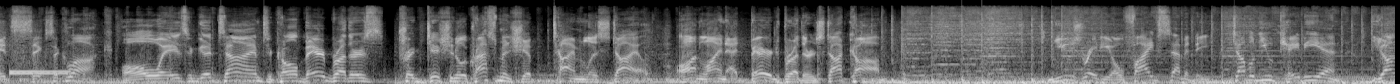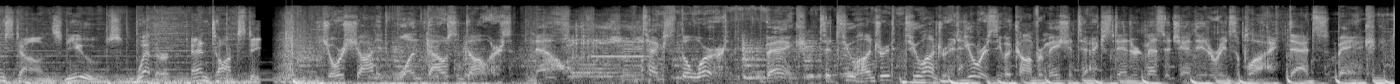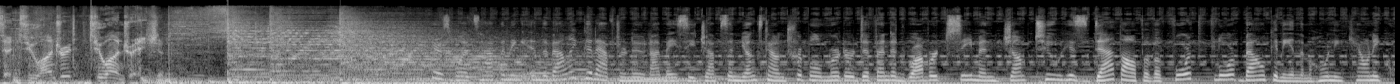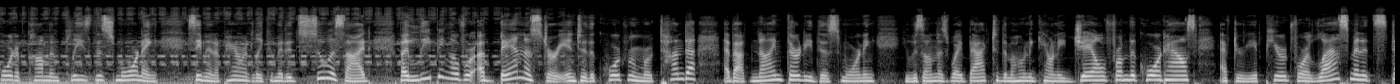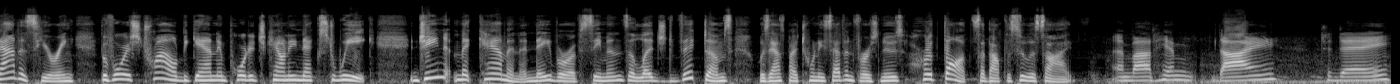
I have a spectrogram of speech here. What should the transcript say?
It's 6 o'clock. Always a good time to call Baird Brothers. Traditional craftsmanship, timeless style. Online at bairdbrothers.com. News Radio 570, WKBN, Youngstown's news, weather, and talk station. Your shot at $1,000 now. Text the word bank to 200 200. You'll receive a confirmation text, standard message, and data rate supply. That's bank to 200 200. Here's what's happening in the Valley. Good afternoon. I'm Macy Jepson. Youngstown triple murder defendant Robert Seman jumped to his death off of a fourth floor balcony in the Mahoning County Court of Common Pleas this morning. Seman apparently committed suicide by leaping over a banister into the courtroom rotunda about 9:30 this morning. He was on his way back to the Mahoning County Jail from the courthouse after he appeared for a last-minute status hearing before his trial began in Portage County next week. Jean McCammon, a neighbor of Seman's alleged victims, was asked by 27 First News her thoughts about the suicide. About him dying today,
